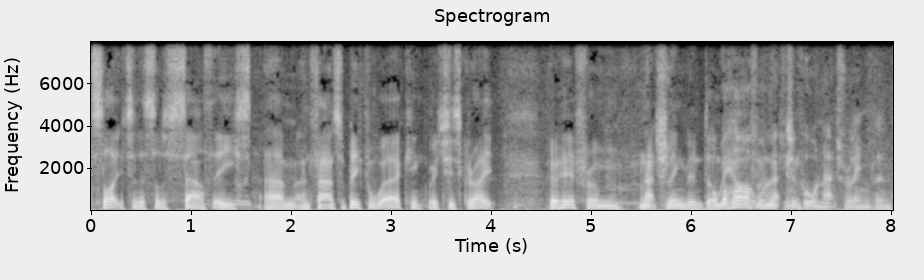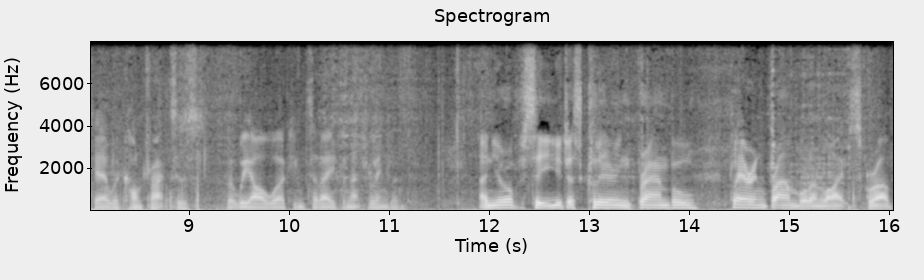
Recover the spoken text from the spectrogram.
slightly to the sort of southeast um, and found some people working, which is great. We're here from Natural England on we behalf are of Natural, for Natural England. Yeah, we're contractors, but we are working today for Natural England. and you're obviously you're just clearing bramble. Clearing bramble and light scrub.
